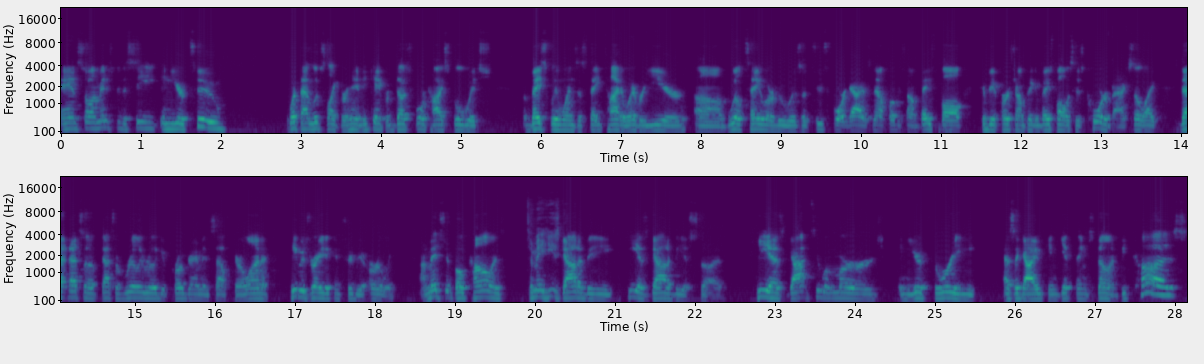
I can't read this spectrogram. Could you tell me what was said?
And so I'm interested to see in year two what that looks like for him. He came from Dutch Fork High School, which basically wins a state title every year. Um, Will Taylor, who was a two sport guy who's now focused on baseball, could be a first round pick in baseball, was his quarterback. So, like, that that's a that's a really really good program in South Carolina. He was ready to contribute early. I mentioned Beaux Collins. To me, he's got to be he has got to be a stud. He has got to emerge in year three as a guy who can get things done because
